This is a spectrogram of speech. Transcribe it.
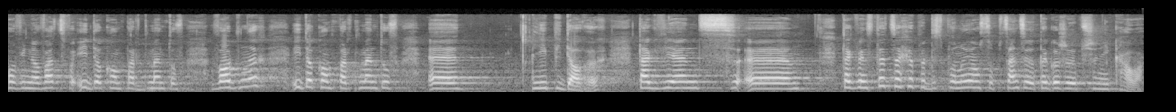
powinowactwo i do kompartmentów wodnych, i do kompartmentów e, lipidowych. Tak więc, e, tak więc te cechy predysponują substancję do tego, żeby przenikała.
